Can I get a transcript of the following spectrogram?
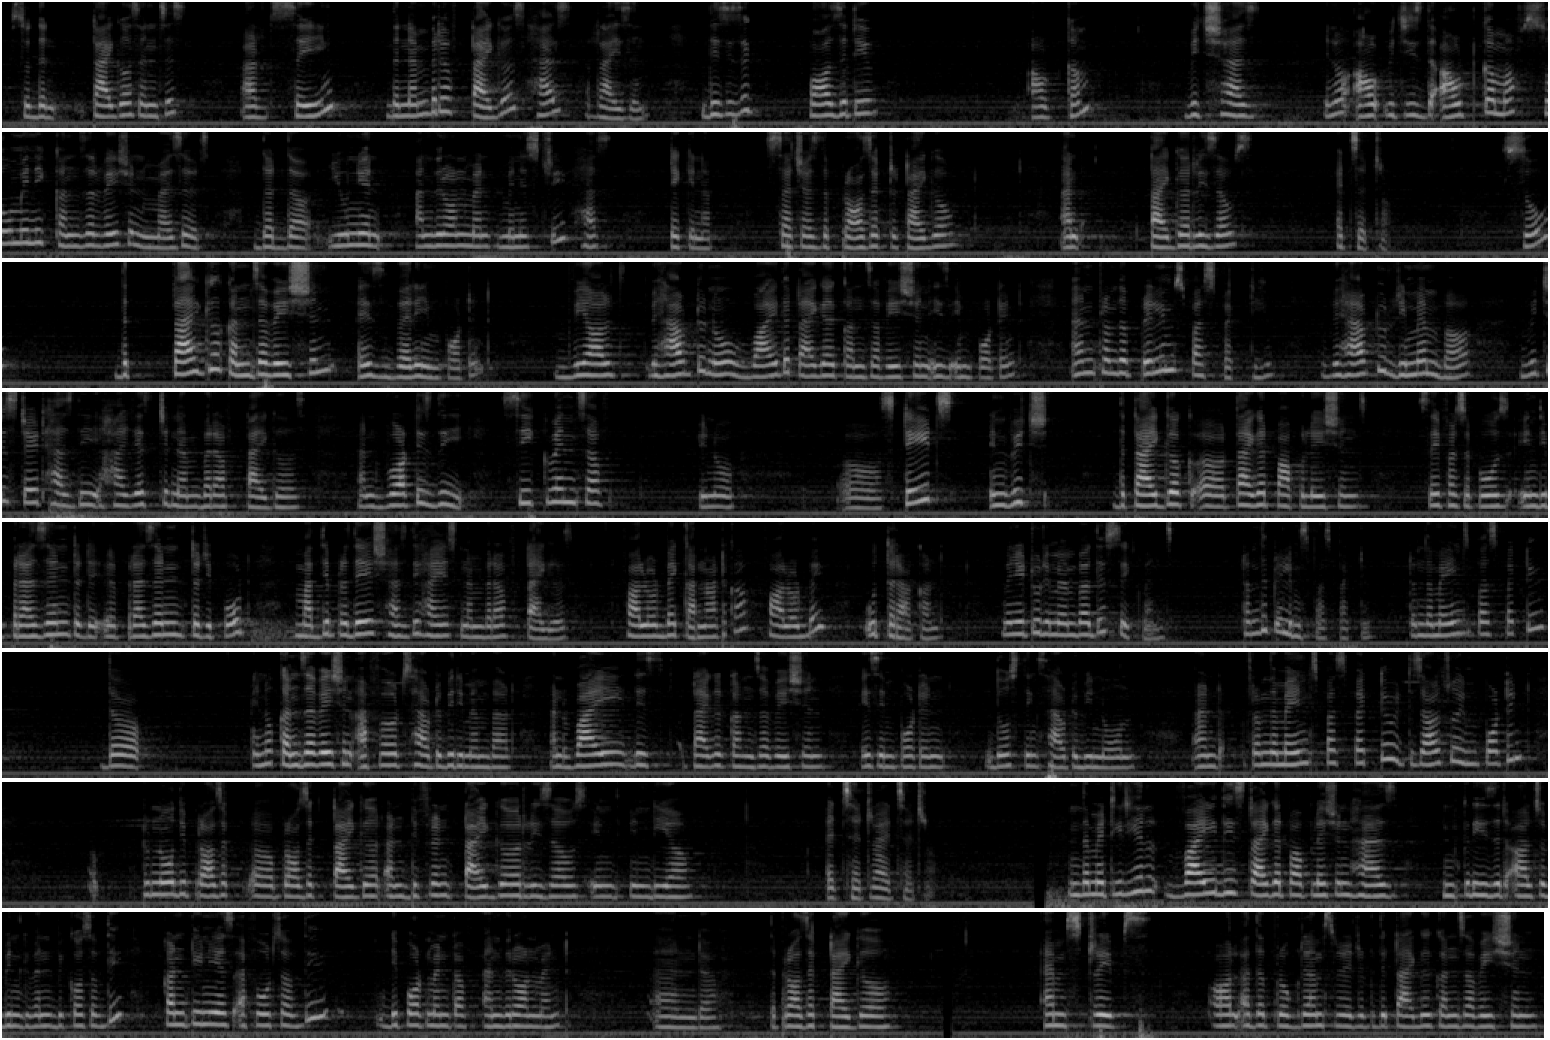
so the tiger census are saying the number of tigers has risen. This is a positive outcome which has you know out, which is the outcome of so many conservation measures that the union environment ministry has taken up such as the project tiger and tiger reserves etc so the tiger conservation is very important. We all we have to know why the tiger conservation is important. And from the prelims perspective we have to remember which state has the highest number of tigers and what is the sequence of you know uh, states in which the tiger uh, tiger populations say for suppose in the present uh, present report madhya pradesh has the highest number of tigers followed by karnataka followed by uttarakhand. We need to remember this sequence. From the prelims perspective from the mains perspective the you know conservation efforts have to be remembered and why this tiger conservation is important those things have to be known. And from the mains perspective it is also important uh, to know the project uh, project tiger and different tiger reserves in india etc etc in the material why this tiger population has increased also been given because of the continuous efforts of the department of environment and uh, the project tiger M-STrIPES all other programs related to the tiger conservation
